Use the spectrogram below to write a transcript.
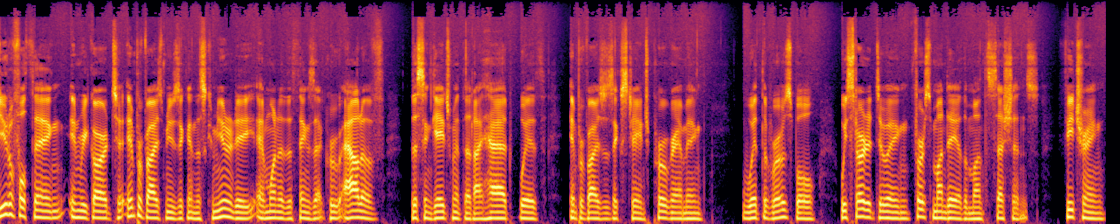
beautiful thing in regard to improvised music in this community. And one of the things that grew out of this engagement that I had with Improvisers Exchange programming with the Rose Bowl, we started doing first Monday of the month sessions featuring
